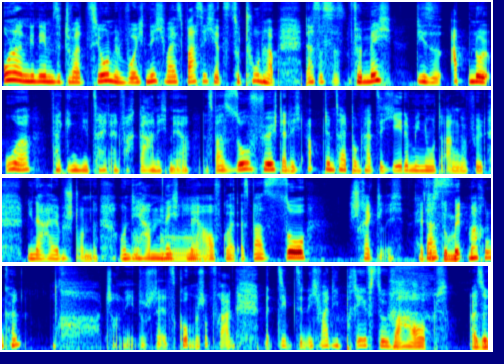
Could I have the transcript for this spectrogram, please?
unangenehmen Situation bin, wo ich nicht weiß, was ich jetzt zu tun habe. Das ist für mich diese ab 0 Uhr verging die Zeit einfach gar nicht mehr. Das war so fürchterlich. Ab dem Zeitpunkt hat sich jede Minute angefühlt wie eine halbe Stunde. Und die haben nicht mehr aufgehört. Es war so schrecklich. Hättest Das- du mitmachen können? Oh, Johnny, du stellst komische Fragen. Mit 17, ich war die bravste überhaupt. Also,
